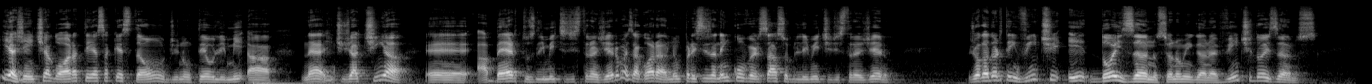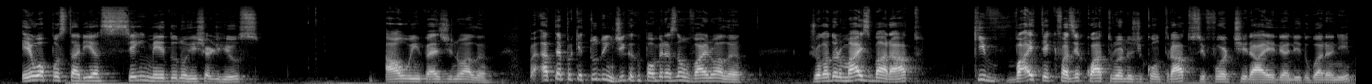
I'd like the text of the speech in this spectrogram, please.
E a gente agora tem essa questão de não ter o limite. A, né, a gente já tinha é, aberto os limites de estrangeiro, mas agora não precisa nem conversar sobre limite de estrangeiro. O jogador tem 22 anos, se eu não me engano, é 22 anos. Eu apostaria sem medo no Richard Hills ao invés de no Alan. Até porque tudo indica que o Palmeiras não vai no Alan. Jogador mais barato, que vai ter que fazer quatro anos de contrato se for tirar ele ali do Guarani.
